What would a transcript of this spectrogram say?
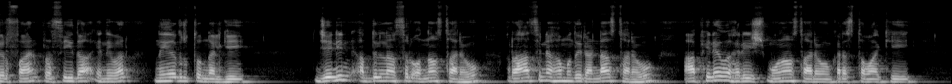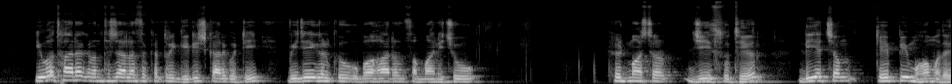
ഇർഫാൻ പ്രസീദ എന്നിവർ നേതൃത്വം നൽകി. ജെനിൻ അബ്ദുൽ നാസർ ഒന്നാം സ്ഥാനവും റാസിൻ അഹമ്മദ് രണ്ടാം സ്ഥാനവും അഭിനവ് ഹരീഷ് മൂന്നാം സ്ഥാനവും കരസ്ഥമാക്കി. യുവധാര ഗ്രന്ഥശാല സെക്രട്ടറി ഗിരീഷ് കാരക്കുറ്റി വിജയികൾക്ക് ഉപഹാരം സമ്മാനിച്ചു. Headmaster G Sudheer D H M K P Muhammad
